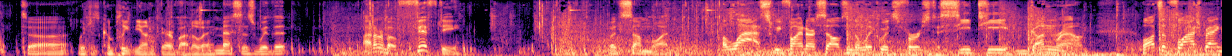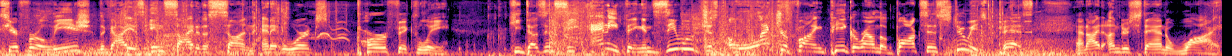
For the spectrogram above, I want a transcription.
It uh, Which is completely unfair, by the way. messes with it. I don't know about 50, but somewhat. Alas, we find ourselves in the Liquid's first CT gun round. Lots of flashbangs here for Elige. The guy is inside of the sun, and it works perfectly. He doesn't see anything, and ZywOo just electrifying peek around the boxes. Stewie's pissed, and I'd understand why.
